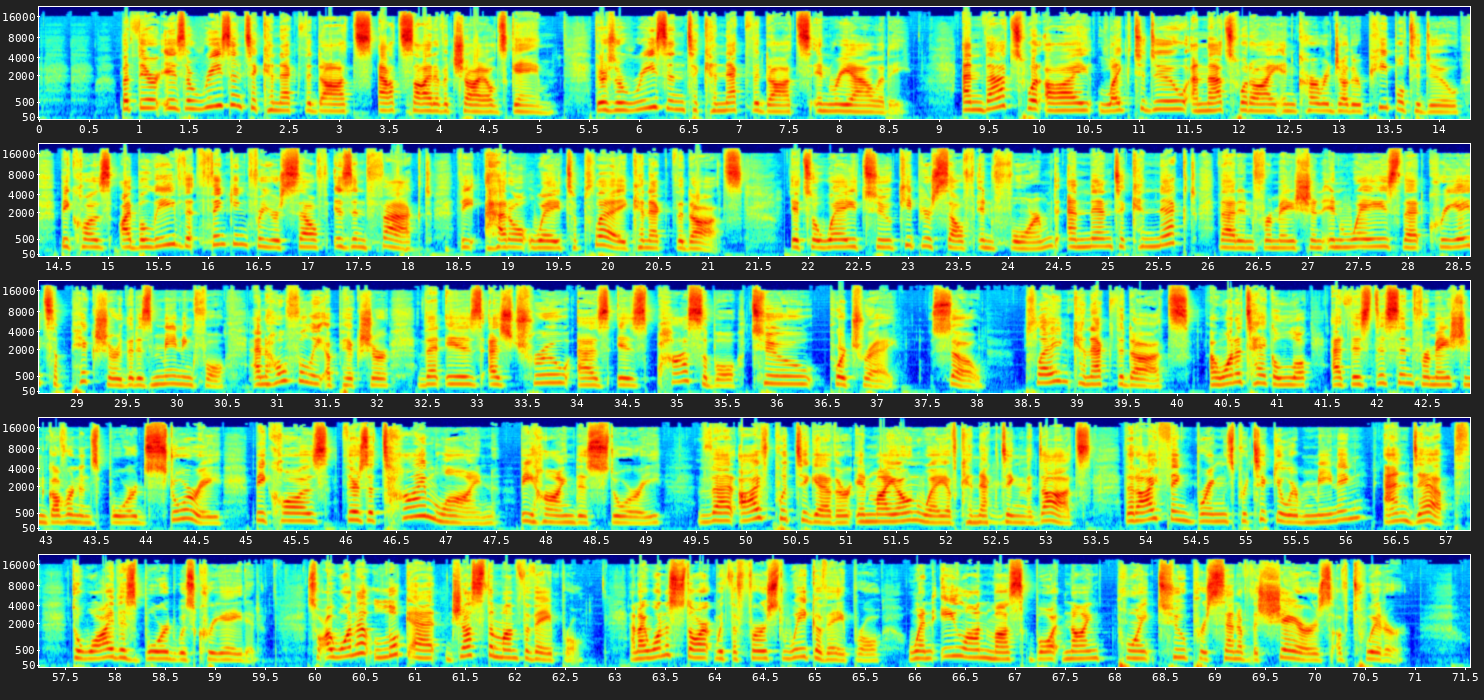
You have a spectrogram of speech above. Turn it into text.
But there is a reason to connect the dots outside of a child's game. There's a reason to connect the dots in reality. And that's what I like to do, and that's what I encourage other people to do, because I believe that thinking for yourself is, in fact, the adult way to play connect the dots. It's a way to keep yourself informed and then to connect that information in ways that creates a picture that is meaningful and hopefully a picture that is as true as is possible to portray. So, playing Connect the Dots, I want to take a look at this Disinformation Governance Board story because there's a timeline behind this story that I've put together in my own way of connecting mm-hmm. the dots that I think brings particular meaning and depth to why this board was created. So I want to look at just the month of April. And I want to start with the first week of April when Elon Musk bought 9.2% of the shares of Twitter.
